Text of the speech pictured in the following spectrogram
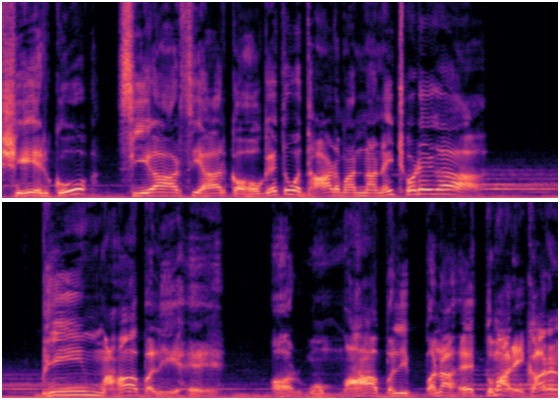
शेर को सियार सियार कहोगे तो वो धाड़ मानना नहीं छोड़ेगा। भीम महाबली है। और वो महाबली बना है तुम्हारे कारण।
